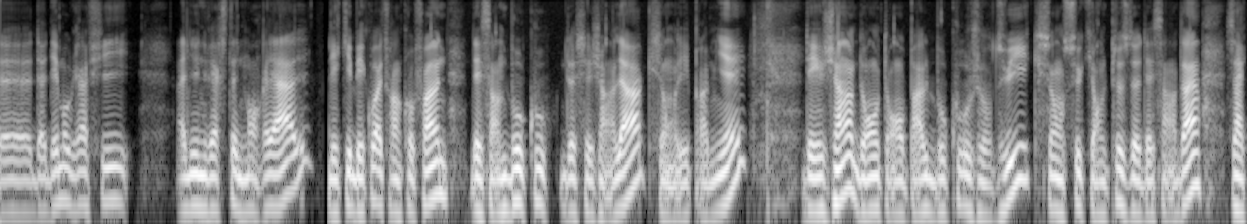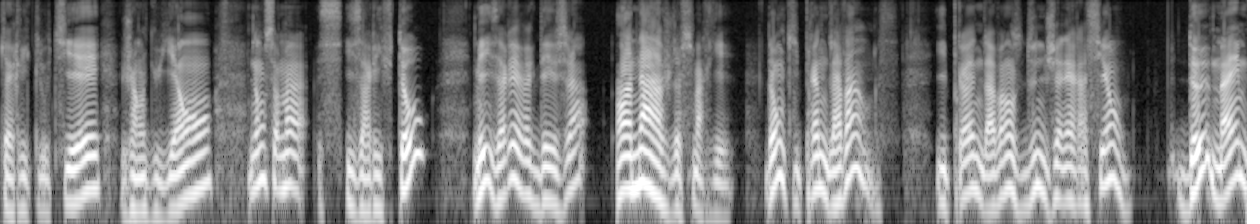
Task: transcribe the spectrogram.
euh, de démographie à l'Université de Montréal. Les Québécois francophones descendent beaucoup de ces gens-là, qui sont les premiers. Des gens dont on parle beaucoup aujourd'hui, qui sont ceux qui ont le plus de descendants, Zachary Cloutier, Jean Guyon. Non seulement ils arrivent tôt, mais ils arrivent avec des gens en âge de se marier. Donc, ils prennent l'avance. Ils prennent l'avance d'une génération. Deux, même,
